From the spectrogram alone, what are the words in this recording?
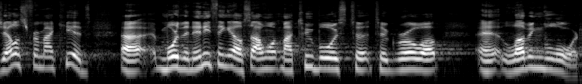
jealous for my kids. Uh, more than anything else, I want my two boys to, to grow up uh, loving the Lord.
